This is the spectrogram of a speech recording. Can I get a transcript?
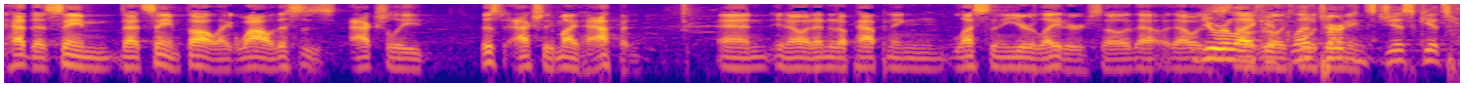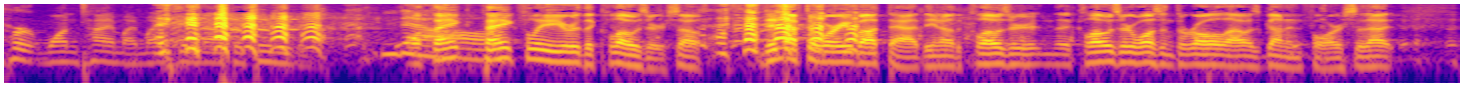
had that same that same thought like, wow, this is actually this actually might happen. And you know, it ended up happening less than a year later. So that that was You were that like was a really if Glen cool journey. Perkins just gets hurt one time I might get an opportunity. No. Well, thank, thankfully you were the closer, so didn't have to worry about that. You know, the closer the closer wasn't the role I was gunning for, so that.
